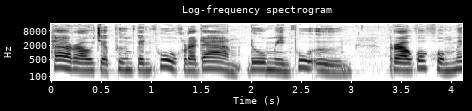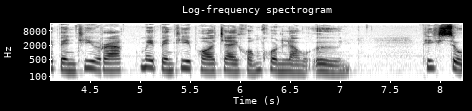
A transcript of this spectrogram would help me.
ถ้าเราจะพึงเป็นผู้กระด้าง ดูหมิ่นผู้อื่น เราก็คงไม่เป็นที่รัก ไม่เป็นที่พอใจของคนเหล่าอื่น ภิกษุ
